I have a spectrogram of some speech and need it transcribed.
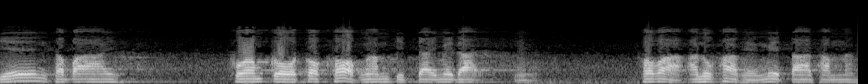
เย็นสบาย ความโกรธก็ครอบงำจิตใจไม่ได้ เพราะว่าอนุภาพแห่งเมตตาธรรมนั้น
